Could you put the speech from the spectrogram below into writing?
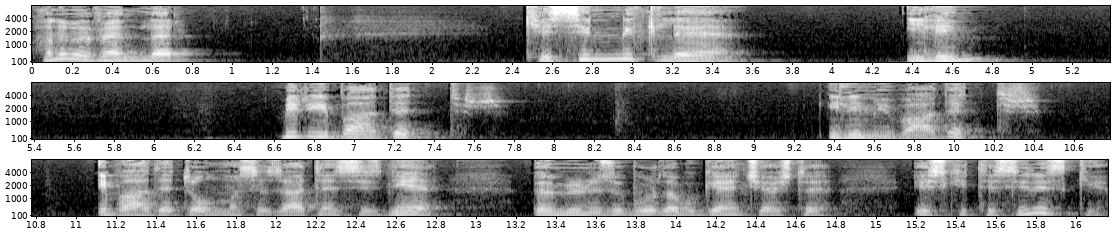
Hanımefendiler, kesinlikle ilim bir ibadettir. İlim ibadettir. İbadet olmasa zaten siz niye ömrünüzü burada bu genç yaşta eskitesiniz ki?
